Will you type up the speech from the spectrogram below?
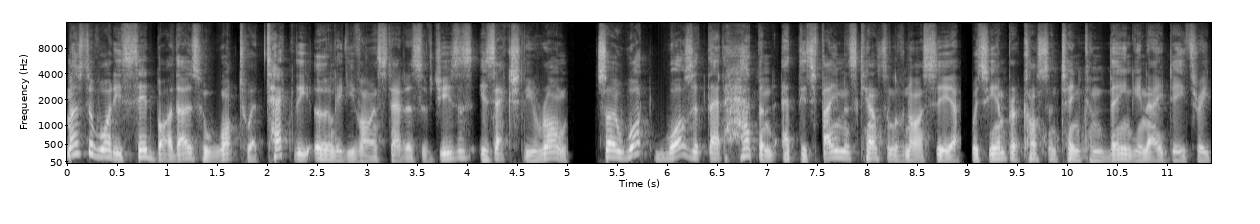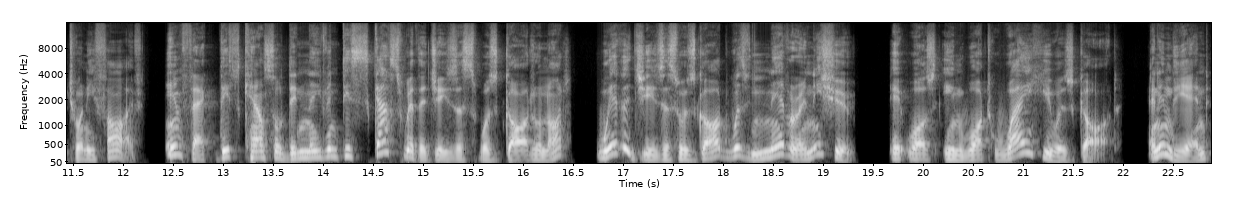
Most of what is said by those who want to attack the early divine status of Jesus is actually wrong. So, what was it that happened at this famous Council of Nicaea, which the Emperor Constantine convened in AD 325? In fact, this council didn't even discuss whether Jesus was God or not. Whether Jesus was God was never an issue. It was in what way he was God. And in the end,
